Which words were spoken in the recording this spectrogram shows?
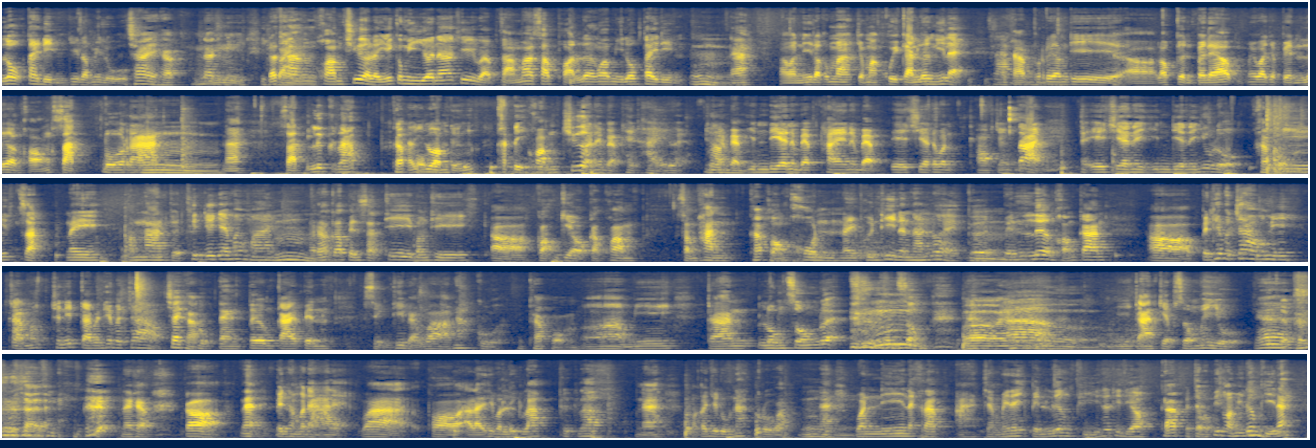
โลกใต้ดินที่เราไม่รู้ใช่ครับ น่าจะมีอีกแล้วใบทางหนึ่งความเชื่ออะไรอย่างนี้ก็มีเยอะนะที่แบบสามารถซับพอร์ตเรื่องว่ามีโลกใต้ดินอืมนะอ่า วันนี้เราก็มาจะมาคุยกันเรื่องนี้แหละนะครับ เรื่องที่เอ่อเราเกรินไปแล้วไม่ว่าจะเป็นเรื่องของสัตว์โบราณอืมนะสัตว์ลึกลับครับและผมรวมถึงคติความเชื่อในแบบไทยๆด้วยครับในแบบอินเดียในแบบไทยในแบบเอเชียตะวันออกเฉียงใต้ในเอเชียในอินเดียในยุโรปครับผมมีสัตว์ในตำนานเกิดขึ้นเยอะแยะมากมายอืมแล้วก็เป็นสัตว์ที่บางทีเอ่อเกาะเกี่ยวกับความสัมพันธ์ครับของคนในพื้นที่นั้นๆด้วย เกิดอืมเป็นเรื่องของการ เอ่อเป็นเทพเจ้าก็มีจากบางชนิดกลายเป็นเทพเจ้า ใช่ครับถูกแต่งเติมกลายเป็นสิ่งที่แบบว่าน่ากลัว ครับผมอ่ามีการลงทรงด้วยลงทรงเอออ่าเออมีการเก็บทรงไม่อยู่เดี๋ยวก็ไม่ใช่แล้วนะครับ ก็เนี่ยเป็นธรรมดาแหละว่าพออะไรที่มันลึกลับลึกลับนะ มันก็จะดูน่ากลัวอืมนะวันนี้นะครับ อาจจะไม่ได้เป็นเรื่องผีเท่าทีเดียวครับแต่ว่าพี่ทอยมีเรื่องผีนะอ่า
